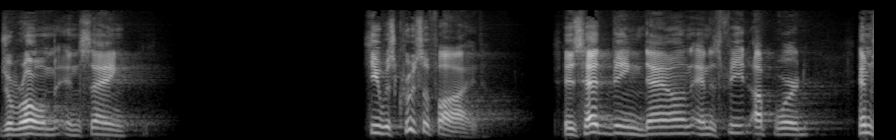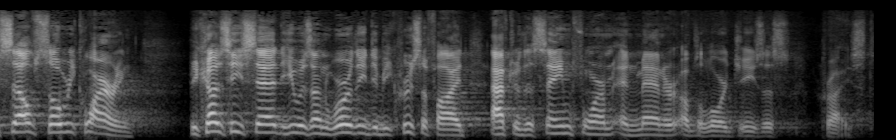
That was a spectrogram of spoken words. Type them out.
Jerome in saying, He was crucified, his head being down and his feet upward, himself so requiring because he said he was unworthy to be crucified after the same form and manner of the Lord Jesus Christ.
